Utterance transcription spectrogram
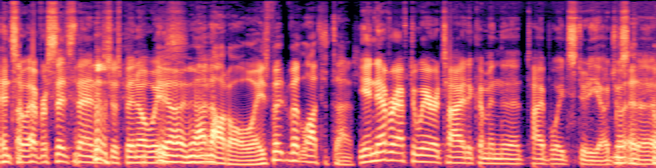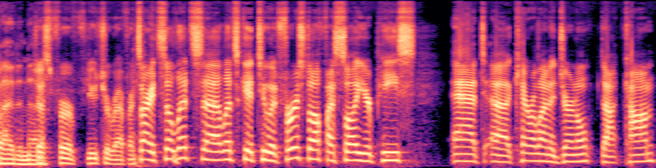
and so ever since then it's just been always Yeah, no, not always, but but lots of times. You never have to wear a tie to come in the Tie Boyd studio. Just Glad- uh, glad to know. just for future reference. All right, so let's uh, let's get to it. First off, I saw your piece at uh, CarolinaJournal.com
